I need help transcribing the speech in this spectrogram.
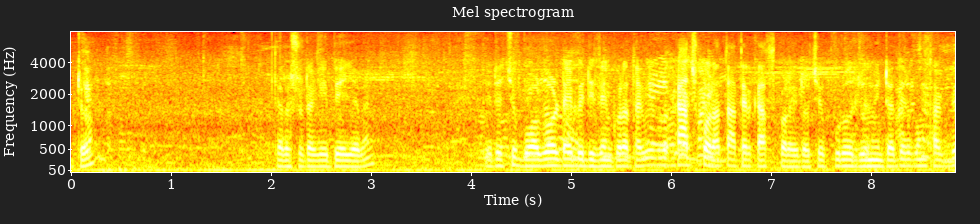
এটা। তেরোশো টাকায় পেয়ে যাবেন। এটা হচ্ছে বল বল টাইপের ডিজাইন করা থাকবে এগুলো কাজ করা তাঁতের কাজ করা এটা হচ্ছে পুরো জমিটাতে এরকম থাকবে।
